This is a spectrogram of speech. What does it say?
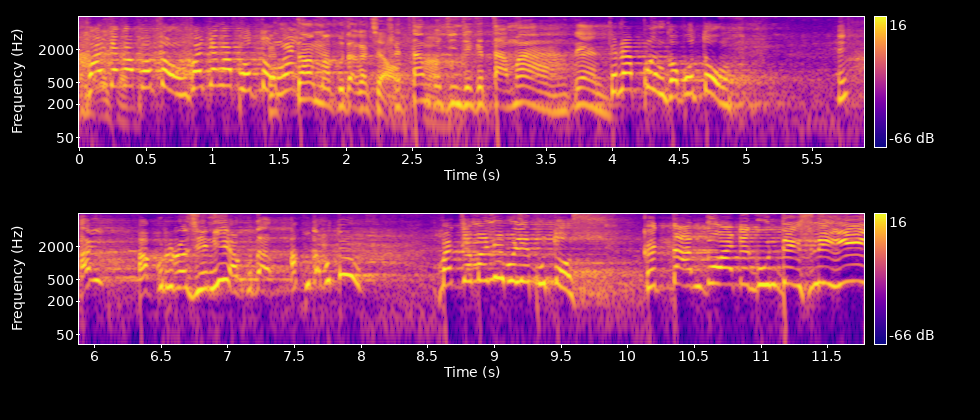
Kau jangan potong, kau jangan potong eh. Ketam aku tak kacau. Ketam kau cincin ketam ah, kan? Kenapa kau potong? Ai, aku duduk sini aku tak aku tak betul. Macam mana boleh putus? Ketam tu ada gunting sendiri.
